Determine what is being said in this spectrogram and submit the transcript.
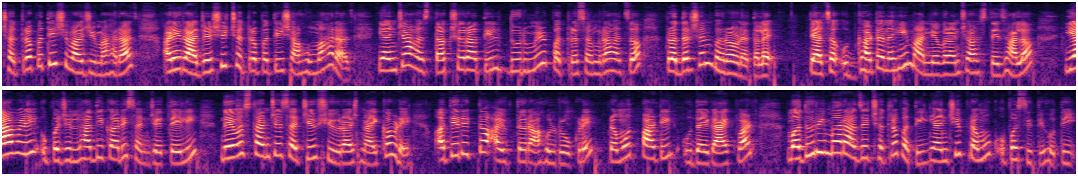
छत्रपती शिवाजी महाराज आणि राजर्षी छत्रपती शाहू महाराज यांच्या हस्ताक्षरातील दुर्मिळ पत्रसंग्रहाचं प्रदर्शन भरवण्यात आलंय. त्याचं उद्घाटनही मान्यवरांच्या हस्ते झालं. यावेळी उपजिल्हाधिकारी संजय तेली देवस्थानचे सचिव शिवराज नायकवडे अतिरिक्त आयुक्त राहुल रोकडे प्रमोद पाटील उदय गायकवाड मधुरिमा राजे छत्रपती यांची प्रमुख उपस्थिती होती.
